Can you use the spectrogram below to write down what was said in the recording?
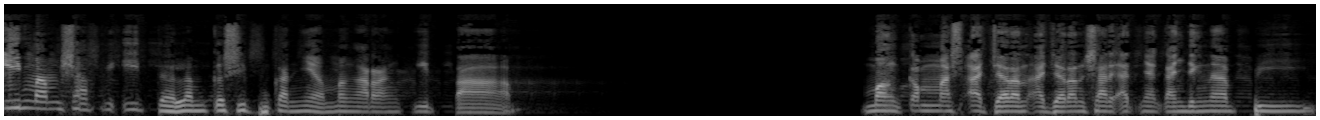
Imam Syafi'i dalam kesibukannya mengarang kitab, mengkemas ajaran-ajaran syariatnya kanjeng Nabi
